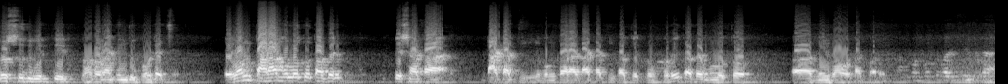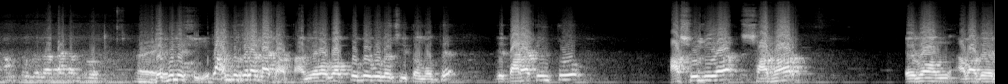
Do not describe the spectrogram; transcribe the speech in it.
দস্যুদ ভিত্তির ঘটনা কিন্তু ঘটেছে। এবং তারা মূলত তাদের পেশাটা ডাকাতি এবং তারা ডাকাতি কার্যক্রম করে তাদের মূলত নির্বাহটা করে। আমরা বলতে পারি যে এটা ডেফিনেটলি আন্তর্জেলা ডাকাত। আমি আমার বক্তব্যে বলেছি ইতোমধ্যে যে তারা কিন্তু আশুলিয়া সাভার এবং আমাদের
